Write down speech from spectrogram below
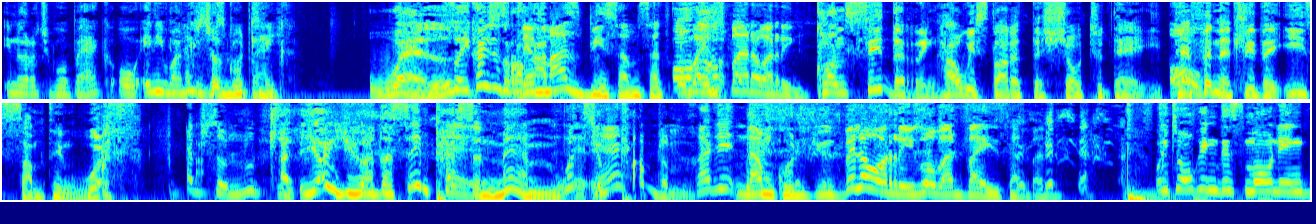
in order to go back, or anyone can just go back? Well, So you can't just rock there up. must be some success Oh, over oh, inspiring considering how we started the show today, Oh. definitely there is something worth. absolutely Uh, you, you are the same person, ma'am. What's your Eh? problem? I'm confused vele gore go ba advise We're talking this morning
